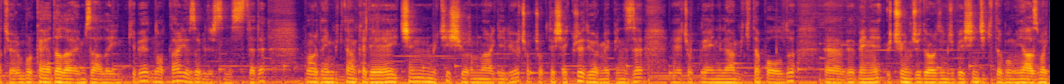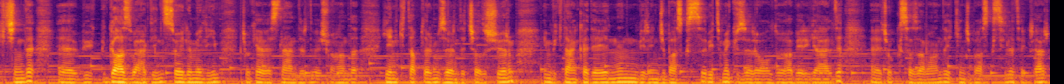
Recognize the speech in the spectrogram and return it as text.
atıyorum Burkay Adala imzalayın gibi notlar yazabilirsiniz sitede. Bu arada Embik'ten Kadehe için müthiş yorumlar geliyor. Çok çok teşekkür ediyorum hepinize. E, çok beğenilen bir kitap oldu. E, ve beni 3. 4. 5. kitabımı yazmak için de e, büyük bir gaz verdiğini söylemeliyim. Çok heveslendirdi ve şu anda yeni kitaplarım üzerinde çalışıyorum. Embik'ten Kadehe'nin birinci baskısı bitmek üzere olduğu haberi geldi. E, çok kısa zamanda ikinci baskısıyla tekrar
